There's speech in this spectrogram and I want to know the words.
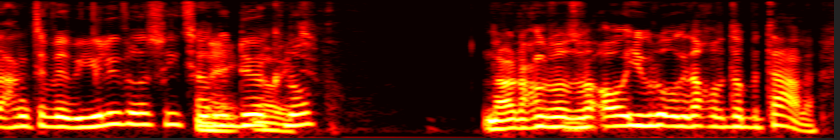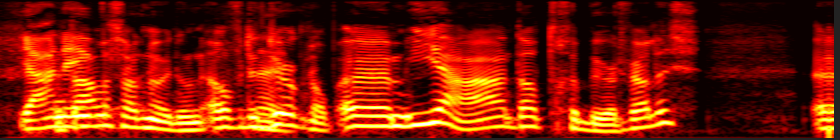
hangt er bij jullie wel eens iets aan de deurknop? Nooit. Nou, dan hangt wel oh, je bedoelt, ik dacht dat betalen. Ja, betalen nee, zou ik nooit doen. Over de nee. deurknop. Um, ja, dat gebeurt wel eens. Uh,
